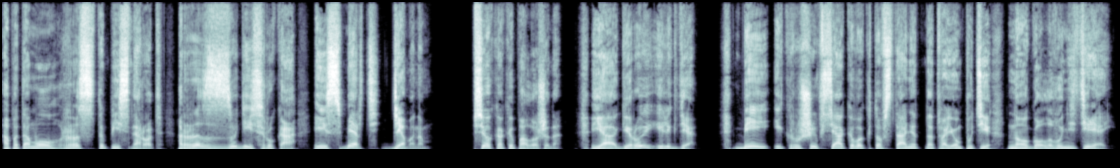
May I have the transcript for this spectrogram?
А потому расступись, народ, раззудись рука и смерть демонам. Все как и положено. Я герой или где? Бей и круши всякого, кто встанет на твоем пути, но голову не теряй,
